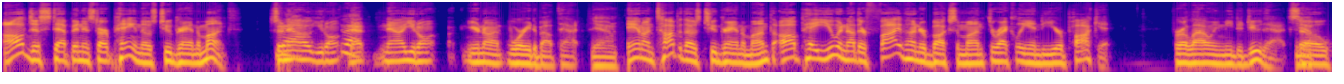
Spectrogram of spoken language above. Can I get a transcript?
I'll just step in and start paying those two grand a month. So Right. now you don't Right. that now you don't you're not worried about that. Yeah. And on top of those two grand a month, I'll pay you another 500 bucks a month directly into your pocket for allowing me to do that. So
